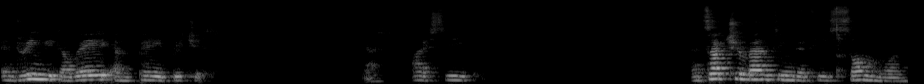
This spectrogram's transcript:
and drink it away and pay bitches. Yes, I see it. And such a man think that he is someone.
